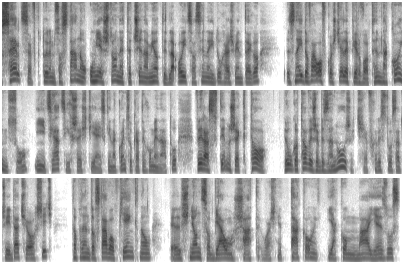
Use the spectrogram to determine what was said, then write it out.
serce, w którym zostaną umieszczone te trzy namioty dla Ojca, Syna i Ducha Świętego, znajdowało w kościele pierwotnym na końcu inicjacji chrześcijańskiej, na końcu katechumenatu, wyraz w tym, że kto był gotowy, żeby zanurzyć się w Chrystusa, czyli dać się ochrzcić, to potem dostawał piękną, lśniąco białą szatę, właśnie taką, jaką ma Jezus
